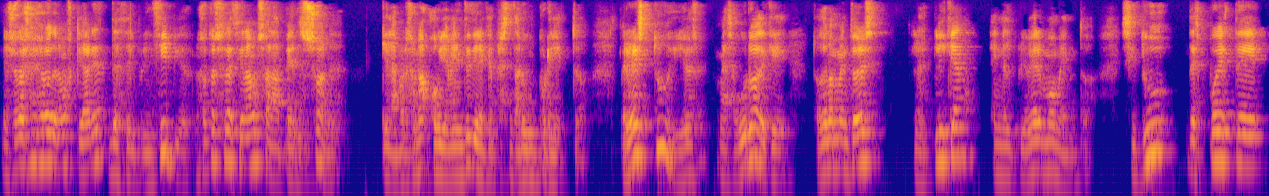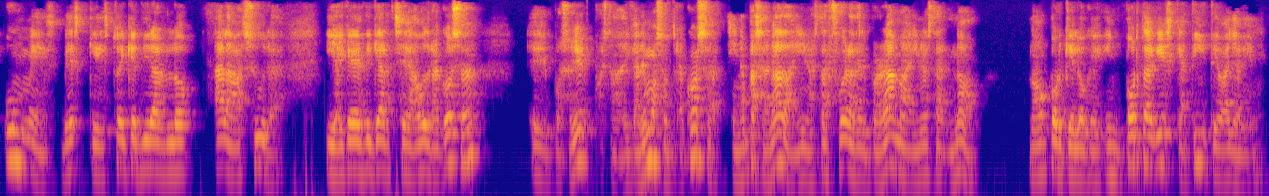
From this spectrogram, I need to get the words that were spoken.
nosotros eso lo tenemos claro desde el principio. Nosotros seleccionamos a la persona, que la persona obviamente tiene que presentar un proyecto. Pero eres tú y yo me aseguro de que todos los mentores lo expliquen en el primer momento. Si tú después de un mes ves que esto hay que tirarlo a la basura y hay que dedicarse a otra cosa, eh, pues oye, pues nos dedicaremos a otra cosa y no pasa nada y no estás fuera del programa y no estás... No, no, porque lo que importa aquí es que a ti te vaya bien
